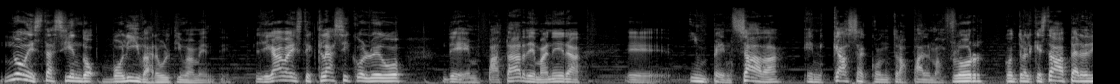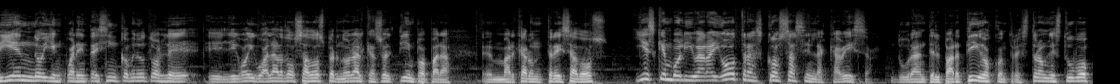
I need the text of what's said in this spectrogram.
no está siendo Bolívar últimamente. Llegaba este clásico luego de empatar de manera eh, impensada en casa contra Palmaflor, contra el que estaba perdiendo y en 45 minutos le eh, llegó a igualar 2 a 2, pero no le alcanzó el tiempo para eh, marcar un 3 a 2. Y es que en Bolívar hay otras cosas en la cabeza. Durante el partido contra Strong estuvo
